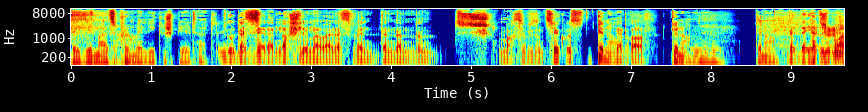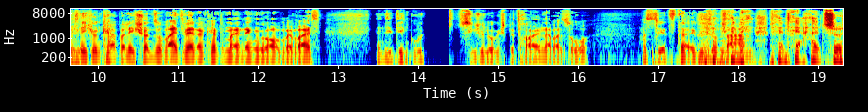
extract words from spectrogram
der jemals Premier League gespielt hat. Gut, das ist ja dann noch schlimmer, weil das, wenn, dann, dann, dann machst du wie so ein Zirkus Genau. da draus. Genau, Ja. Genau. Wenn der jetzt sportlich und körperlich schon so weit wäre, dann könnte man ja denken, wow, wer weiß, wenn die den gut psychologisch betreuen, aber so hast du jetzt da irgendwie so einen Namen, Wenn der halt schon,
